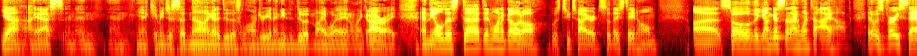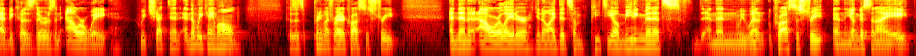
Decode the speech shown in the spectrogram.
yeah, I asked, and and and yeah, Kimmy just said no. I got to do this laundry, and I need to do it my way. And I'm like, all right. And the oldest uh, didn't want to go at all; was too tired, so they stayed home. Uh, so the youngest and I went to IHOP, and it was very sad because there was an hour wait. We checked in, and then we came home because it's pretty much right across the street. And then an hour later, you know, I did some PTO meeting minutes, and then we went across the street, and the youngest and I ate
